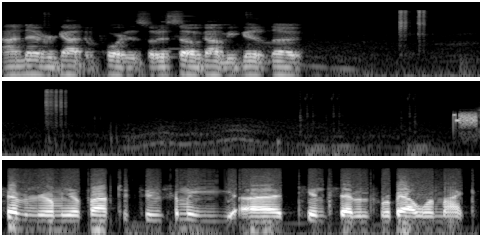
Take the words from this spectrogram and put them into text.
I never got deported, so this cell got me good luck. Seven Romeo five two two. Show me uh ten seven for about one mic.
